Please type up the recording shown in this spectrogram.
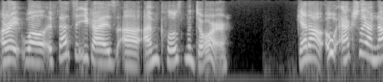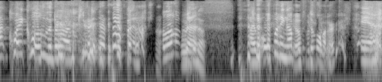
All right. Well, if that's it, you guys, uh, I'm closing the door. Get out. Oh, actually, I'm not quite closing the door. I'm keeping it open a little Open bit. up. I'm opening up the Open the door, door. and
